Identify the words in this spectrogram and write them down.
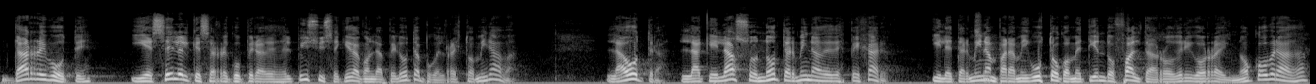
Da rebote y es él el que se recupera desde el piso y se queda con la pelota porque el resto miraba. La otra, la que Lazo no termina de despejar y le terminan para mi gusto cometiendo falta a Rodrigo Rey no cobrada,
